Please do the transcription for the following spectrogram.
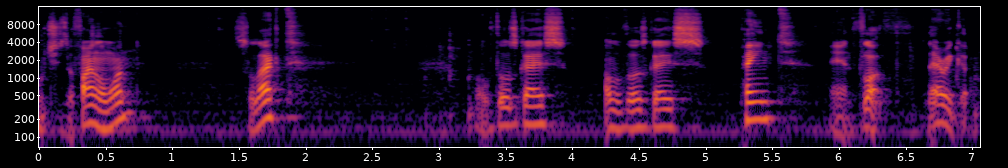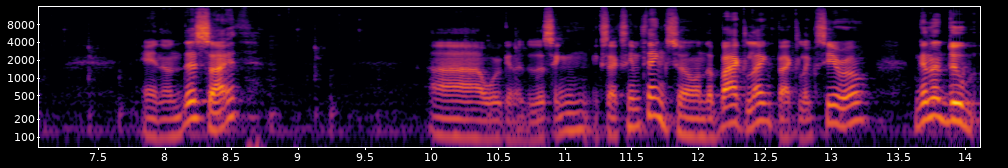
which is the final one select all of those guys all of those guys paint and flood. there we go and on this side uh, we're gonna do the same exact same thing so on the back leg back leg zero I'm gonna do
